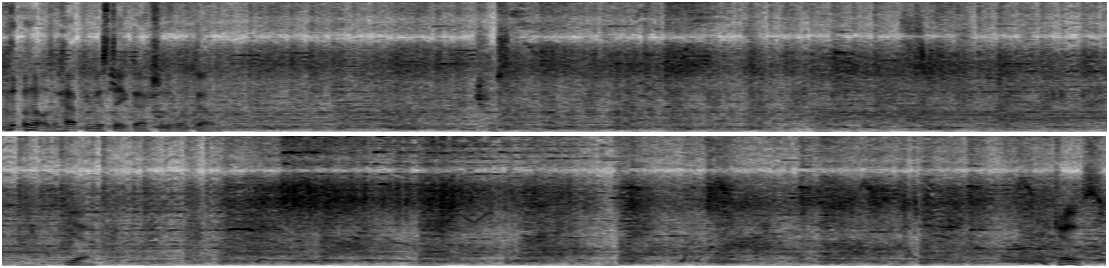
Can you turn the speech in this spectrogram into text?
that was a happy mistake that actually worked out. Yeah. Good.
